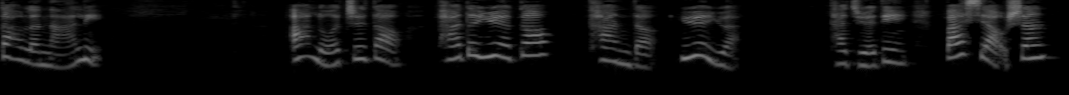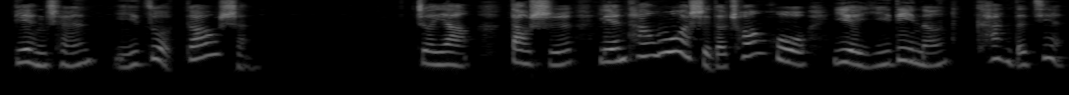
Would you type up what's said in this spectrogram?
到了哪里。阿罗知道，爬得越高，看得越远。他决定把小山变成一座高山，这样到时连他卧室的窗户也一定能看得见。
